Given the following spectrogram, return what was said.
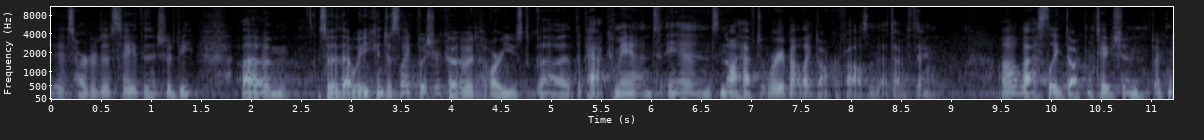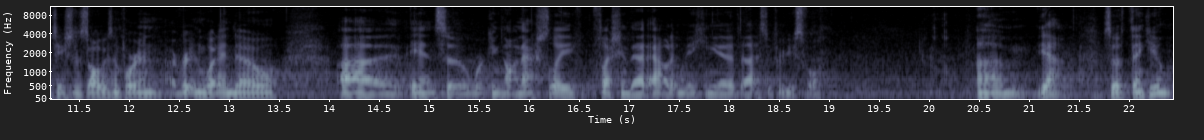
is harder to say than it should be. Um, so that way you can just like push your code or use uh, the pack command and not have to worry about like Docker files and that type of thing. Uh, lastly, documentation. Documentation is always important. I've written what I know. Uh, and so working on actually fleshing that out and making it uh, super useful. Um, yeah, so thank you.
